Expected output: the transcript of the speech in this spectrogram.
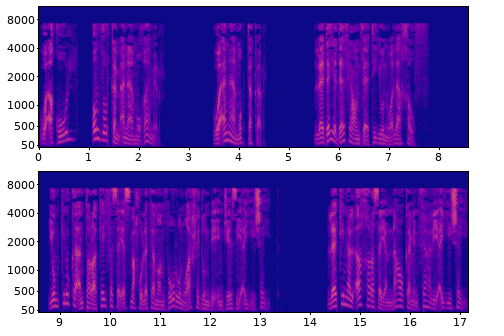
وأقول، انظر كم أنا مغامر. وأنا مبتكر. لدي دافع ذاتي ولا خوف. يمكنك أن ترى كيف سيسمح لك منظور واحد بإنجاز أي شيء. لكن الآخر سيمنعك من فعل أي شيء.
